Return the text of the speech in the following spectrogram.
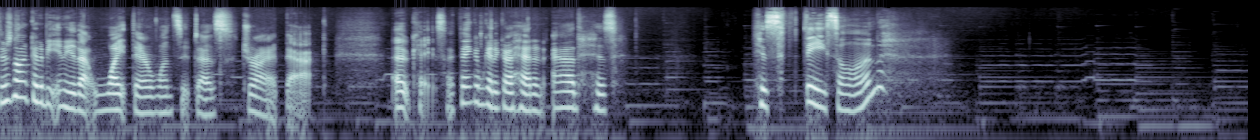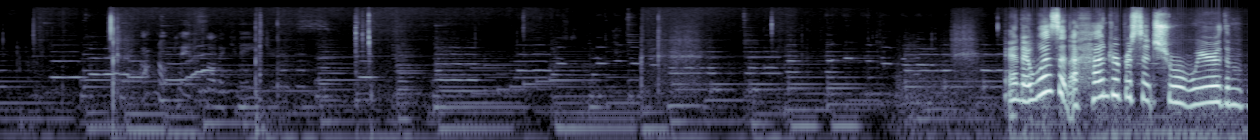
there's not going to be any of that white there once it does dry back. Okay, so I think I'm going to go ahead and add his, his face on. And I wasn't 100% sure where the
